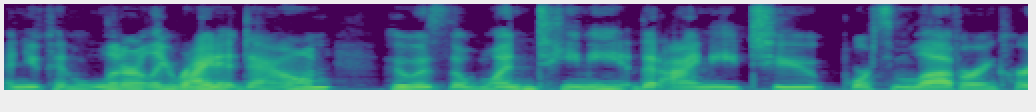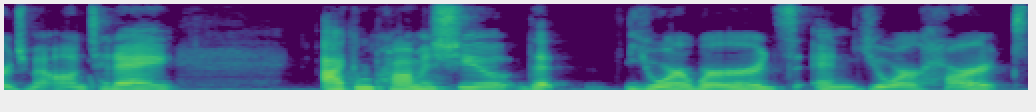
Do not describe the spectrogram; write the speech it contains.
and you can literally write it down who is the one teamie that I need to pour some love or encouragement on today, I can promise you that your words and your heart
